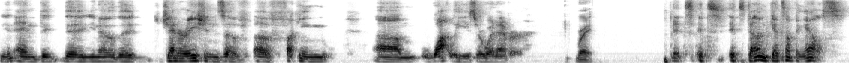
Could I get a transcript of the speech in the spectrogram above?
and the the you know the generations of of fucking um Whateleys or whatever. Right. It's it's it's done. Get something else.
